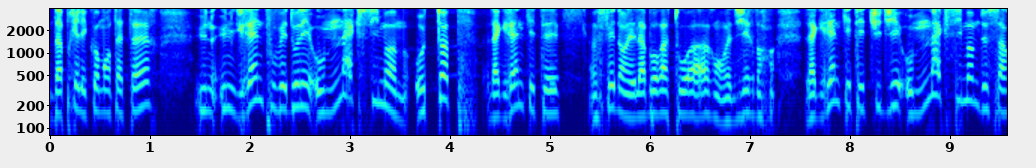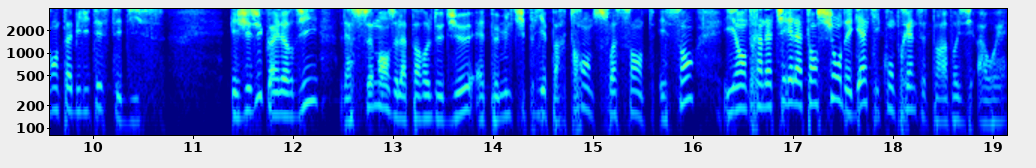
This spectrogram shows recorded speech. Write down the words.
D'après les commentateurs, une, graine pouvait donner au maximum, au top, la graine qui était faite dans les laboratoires, on va dire, la graine qui était étudiée au maximum de sa rentabilité, c'était 10. Et Jésus, quand il leur dit, la semence de la parole de Dieu, elle peut multiplier par 30, 60 et 100, il est en train d'attirer l'attention des gars qui comprennent cette parabole. Ils disent, ah ouais,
